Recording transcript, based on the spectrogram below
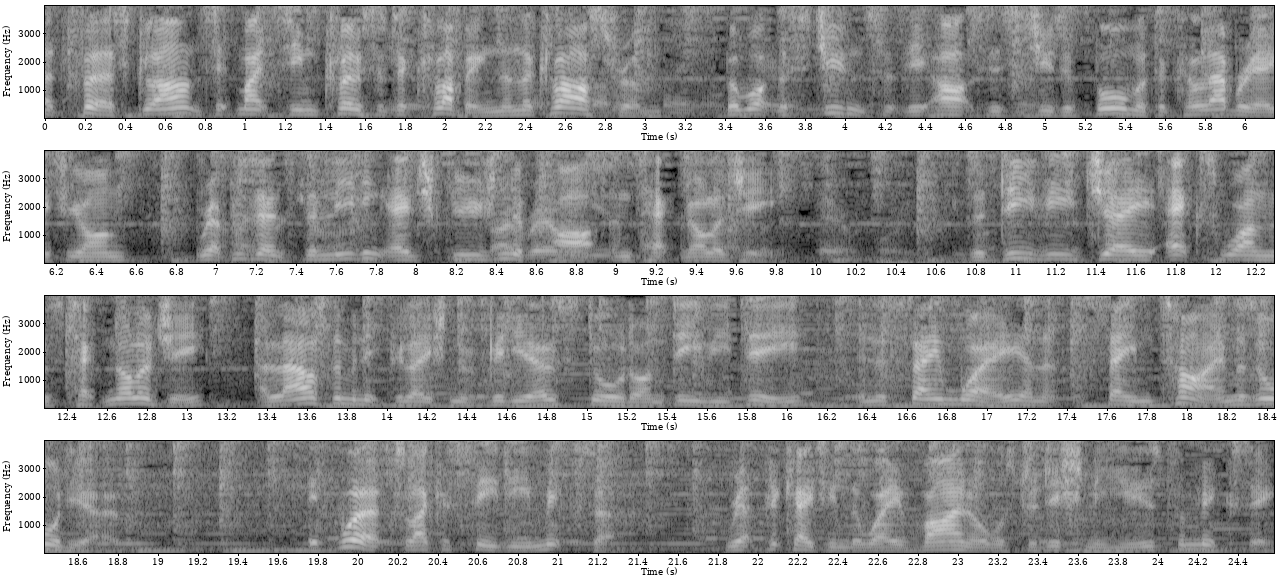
At first glance, it might seem closer to clubbing than the classroom, but what the students at the Arts Institute of Bournemouth are collaborating on represents the leading edge fusion of art and technology. The DVJ X1's technology allows the manipulation of video stored on DVD in the same way and at the same time as audio. It works like a CD mixer, replicating the way vinyl was traditionally used for mixing.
